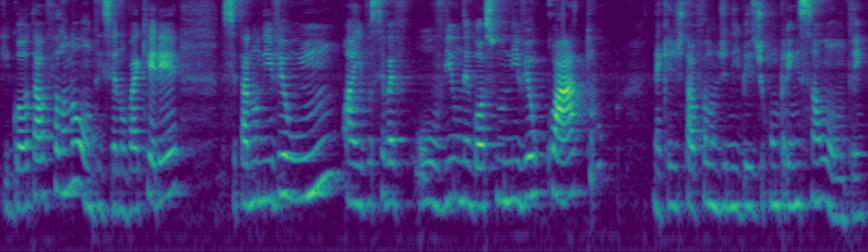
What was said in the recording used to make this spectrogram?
igual eu tava falando ontem, você não vai querer, você tá no nível 1, aí você vai ouvir um negócio no nível 4, né? Que a gente tava falando de níveis de compreensão ontem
